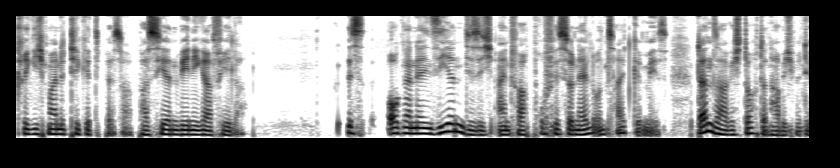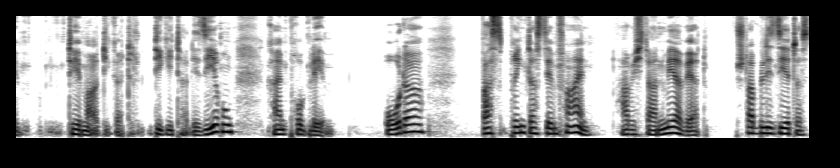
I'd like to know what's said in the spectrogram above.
kriege ich meine Tickets besser, passieren weniger Fehler. Ist, organisieren die sich einfach professionell und zeitgemäß. Dann sage ich doch, dann habe ich mit dem Thema Digitalisierung kein Problem. Oder was bringt das dem Verein? Habe ich da einen Mehrwert? Stabilisiert das,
